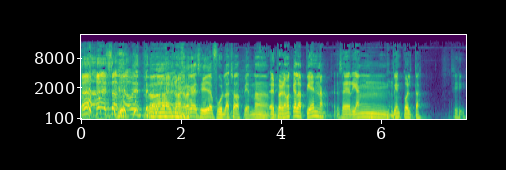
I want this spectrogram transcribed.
Exactamente. No, no, no, yo creo que sí, de full hacho las piernas. El problema es que las piernas serían bien cortas. Sí.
